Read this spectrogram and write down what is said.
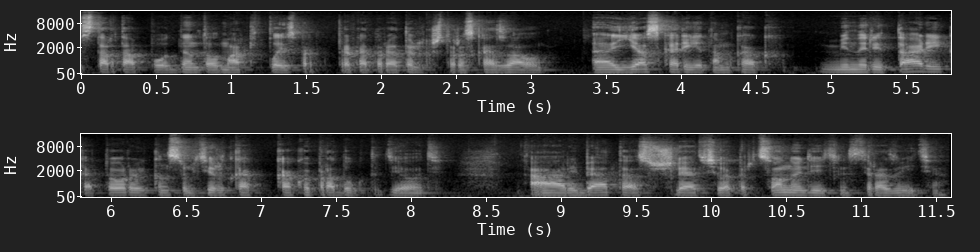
Стартап по Dental Marketplace, про, про который я только что рассказал. Э, я скорее там как миноритарий, который консультирует, как, какой продукт делать а ребята осуществляют всю операционную деятельность и развитие.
